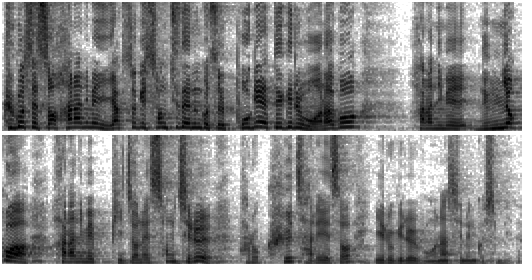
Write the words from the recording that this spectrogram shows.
그곳에서 하나님의 약속이 성취되는 것을 보게 되기를 원하고 하나님의 능력과 하나님의 비전의 성취를 바로 그 자리에서 이루기를 원하시는 것입니다.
